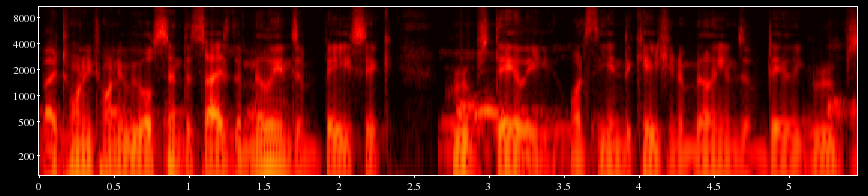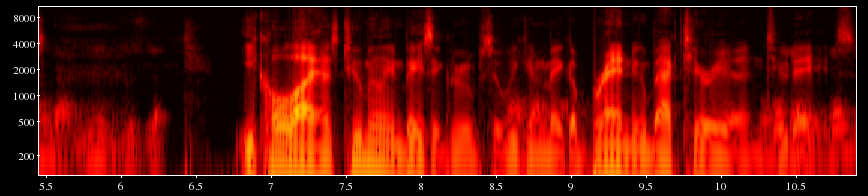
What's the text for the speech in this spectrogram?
By 2020, we will synthesize the millions of basic groups daily. What's the indication of millions of daily groups? E. coli has 2 million basic groups, so we can make a brand new bacteria in two days.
